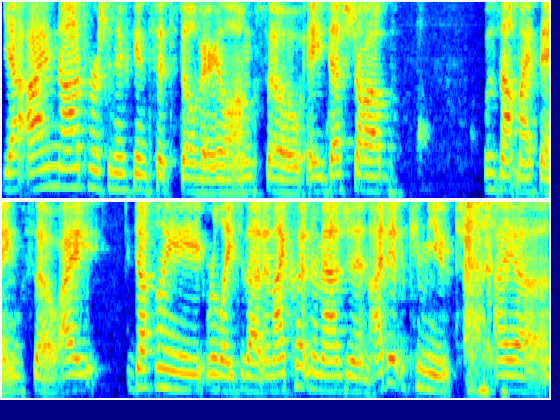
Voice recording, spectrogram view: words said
Yeah, I'm not a person who can sit still very long. So a desk job was not my thing. So I definitely relate to that and i couldn't imagine i didn't commute i uh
